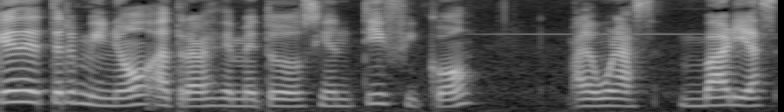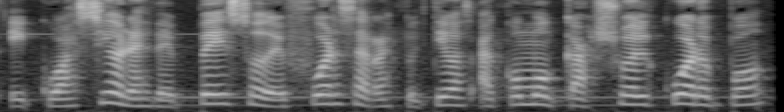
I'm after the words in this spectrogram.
que determinó a través de método científico algunas varias ecuaciones de peso, de fuerza respectivas a cómo cayó el cuerpo,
